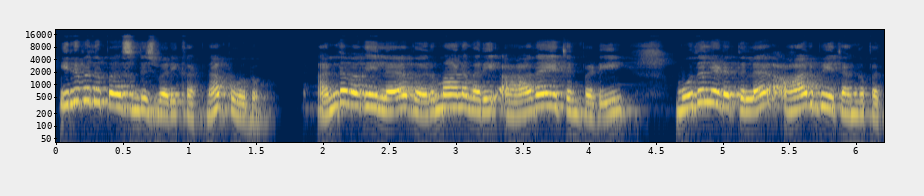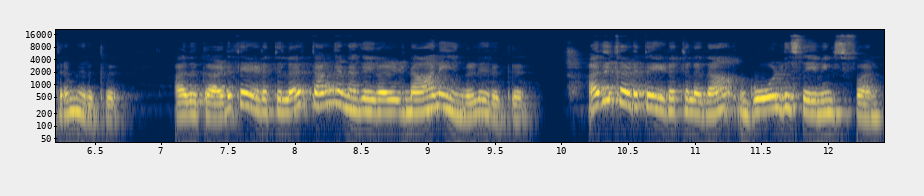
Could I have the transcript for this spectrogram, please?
இருபது பர்சன்டேஜ் வரி கட்டினா போதும். அந்த வகையில வருமான வரி ஆதாயத்தின்படி முதலிடத்துல ஆர்பிஐ தங்க பத்திரம் இருக்கு. அதுக்கு அடுத்த இடத்துல தங்க நகைகள் நாணயங்கள் இருக்கு. அதுக்கு அடுத்த இடத்துல தான் gold savings fund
